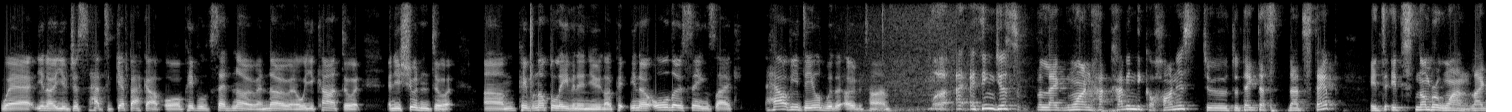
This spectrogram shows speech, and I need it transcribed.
where you know you've just had to get back up, or people have said no and no, or you can't do it and you shouldn't do it. Um, people not believing in you, like you know, all those things. Like, how have you dealt with it over time? Well, I, I think just like one ha- having the cojones to to take that that step, it's it's number one. Like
